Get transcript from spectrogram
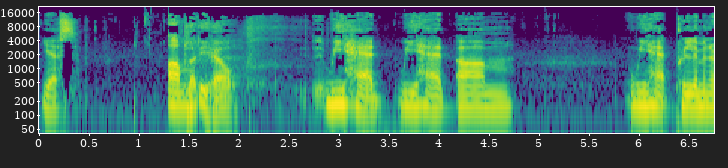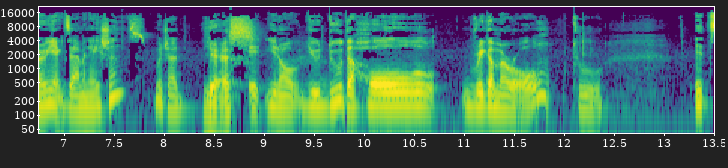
yes, Bloody hell. we had we had um, we had preliminary examinations, which are Yes. it, you know you do the whole rigmarole to it's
